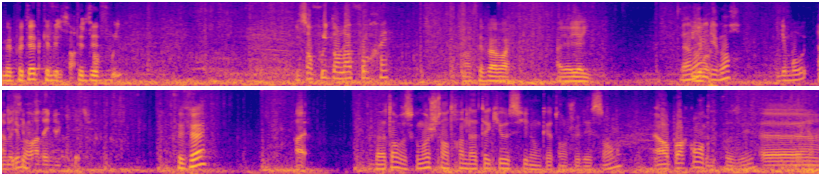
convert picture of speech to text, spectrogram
Mais peut-être qu'elle était... il s'enfuit. Il s'enfuit dans la forêt. Non, c'est pas vrai. Aïe aïe aïe. Ah non, il est mort Il est. Ah, mais Il est c'est mort. Bradania qui l'a tué. C'est fait? Bah attends, parce que moi j'étais en train de l'attaquer aussi, donc attends, je vais descendre. Alors, par Je contre, vais me poser. euh,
